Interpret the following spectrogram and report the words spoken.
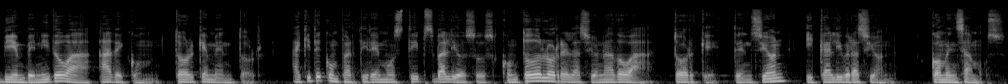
Bienvenido a ADECOM Torque Mentor. Aquí te compartiremos tips valiosos con todo lo relacionado a torque, tensión y calibración. Comenzamos.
